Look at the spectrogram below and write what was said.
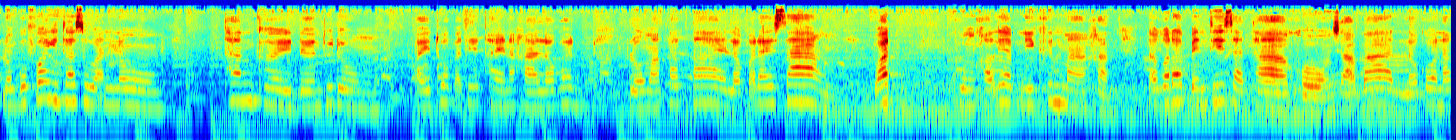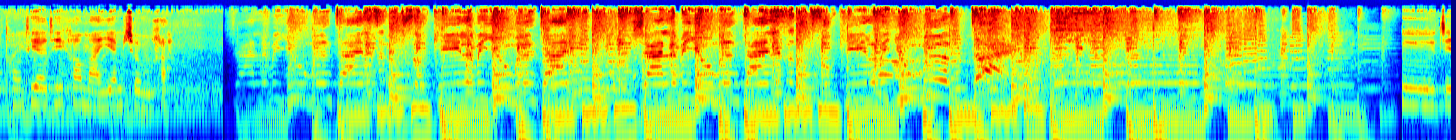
หลวงปู่ฟ่วงอินทสุวรรณโน ท่านเคยเดินทุดงค์ไปทั่วประเทศไทยนะคะ แล้วก็ลงมาภาคใต้แล้วก็ได้สร้างวัดคุงคาเรียบนี้ขึ้นมาค่ะ แล้วก็ได้เป็นที่ศรัทธาของชาวบ้าน แล้วก็นักท่องเที่ยวที่เข้ามาเยี่ยมชมค่ะ เจ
